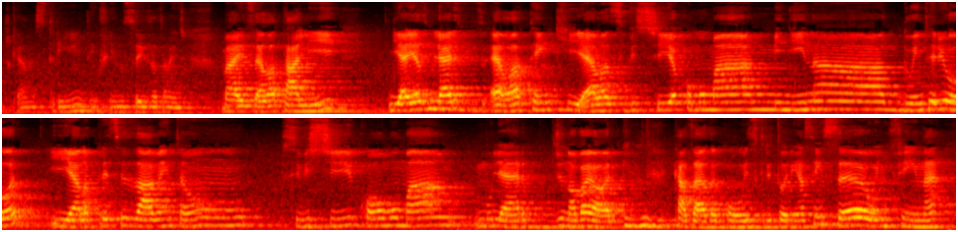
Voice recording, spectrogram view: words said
acho que é anos 30, enfim, não sei exatamente. Mas ela tá ali e aí as mulheres, ela tem que, ela se vestia como uma menina do interior e ela precisava então se vestir como uma mulher de Nova York, casada com o escritor em ascensão, enfim, né?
